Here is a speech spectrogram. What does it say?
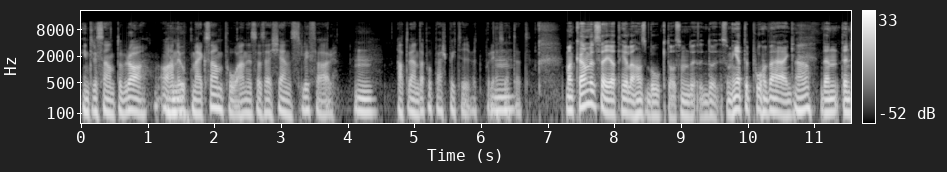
intressant och bra. Och han är Mm. uppmärksam på, han är så att säga känslig för Mm. att vända på perspektivet på det Mm. sättet. Man kan väl säga att hela hans bok då som, som heter På väg Ja. den, den,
